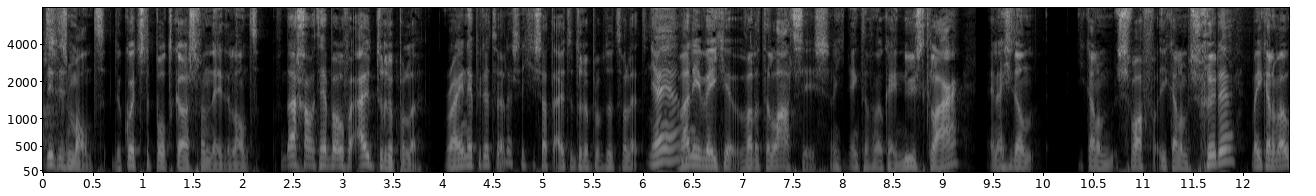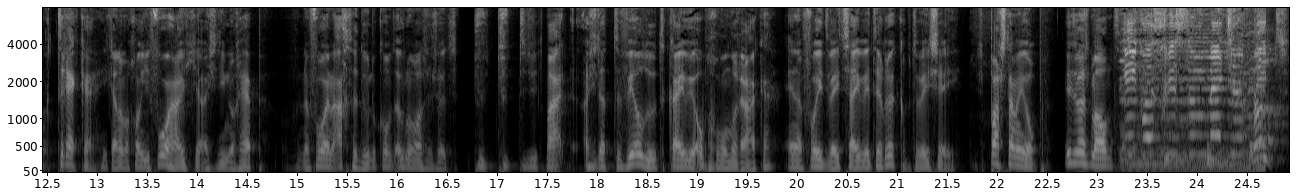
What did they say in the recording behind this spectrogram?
Dit is Mand, de kortste podcast van Nederland. Vandaag gaan we het hebben over uitdruppelen. Ryan, heb je dat wel eens? Dat je zat uit te druppelen op het toilet? Ja, ja. Wanneer weet je wat het de laatste is? Want je denkt dan van, oké, nu is het klaar. En als je dan, je kan hem swaf, je kan hem schudden, maar je kan hem ook trekken. Je kan hem gewoon je voorhuidje, als je die nog hebt, naar voor en achter doen. Dan komt het ook nog wel eens een soort... Maar als je dat te veel doet, kan je weer opgewonden raken. En dan voor je het weet, zijn je weer te ruk op de wc. Dus pas daarmee op. Dit was Mand. Ik was gisteren met je. Mand.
